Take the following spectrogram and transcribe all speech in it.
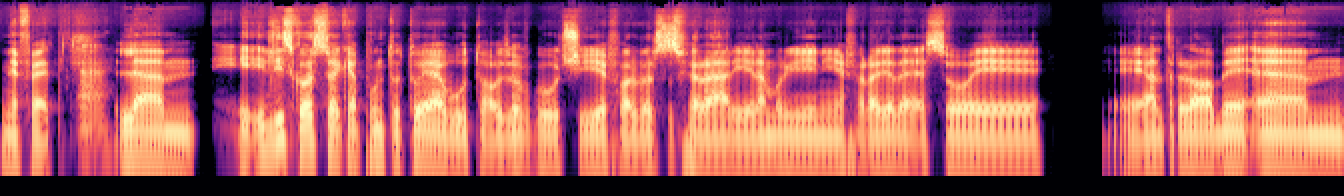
In effetti. Eh. La- il discorso è che appunto tu hai avuto House of Gucci e Ford vs Ferrari e Lamborghini e Ferrari adesso e, e altre robe ehm,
